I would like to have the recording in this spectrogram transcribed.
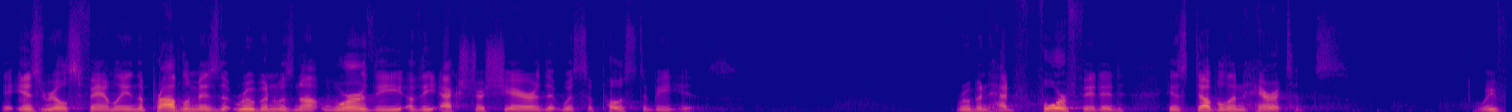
Israel's family, and the problem is that Reuben was not worthy of the extra share that was supposed to be his. Reuben had forfeited his double inheritance. We've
